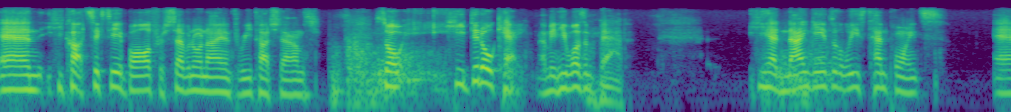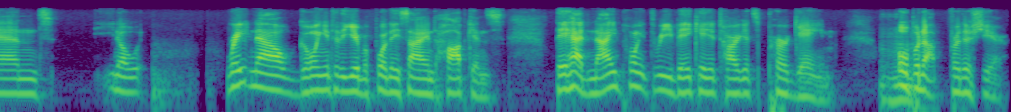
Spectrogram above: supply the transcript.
And he caught 68 balls for 709 and three touchdowns. So he did okay. I mean, he wasn't Mhm. bad. He had nine games with at least 10 points. And, you know, right now, going into the year before they signed Hopkins, they had 9.3 vacated targets per game Mhm. open up for this year.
